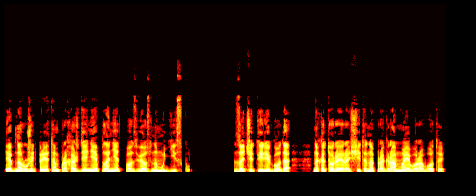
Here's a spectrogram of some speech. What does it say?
и обнаружить при этом прохождение планет по звездному диску. За четыре года, на которые рассчитана программа его работы,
